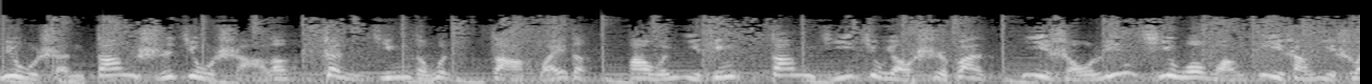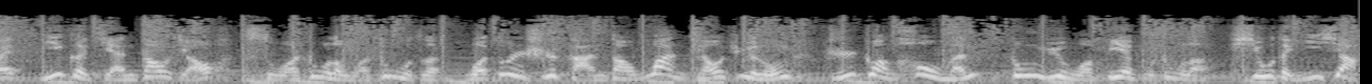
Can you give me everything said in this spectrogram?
六婶当时就傻了，震惊的问：“咋怀的？”阿文一听，当即就要示范，一手拎起我往地上一摔，一个剪刀脚。锁住了。我肚子，我顿时感到万条巨龙直撞后门。终于我憋不住了，咻的一下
